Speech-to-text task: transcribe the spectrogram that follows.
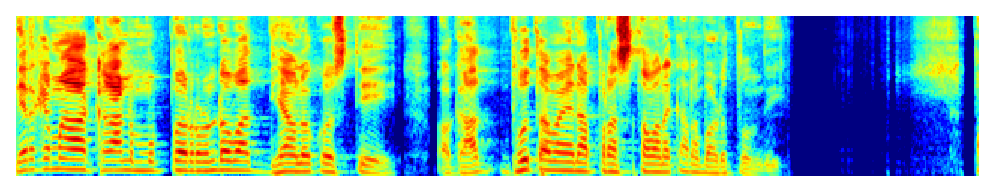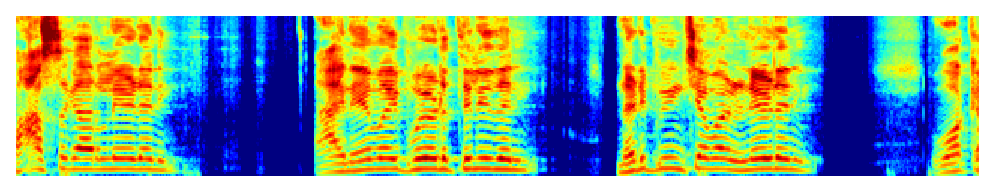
నిర్గమాకాండ ముప్పై రెండవ అధ్యాయంలోకి వస్తే ఒక అద్భుతమైన ప్రస్తావన కనబడుతుంది. పాస్టర్ గారు లేడని ఆయన ఏమైపోయాడో తెలియదని నడిపించేవాడు లేడని ఒక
